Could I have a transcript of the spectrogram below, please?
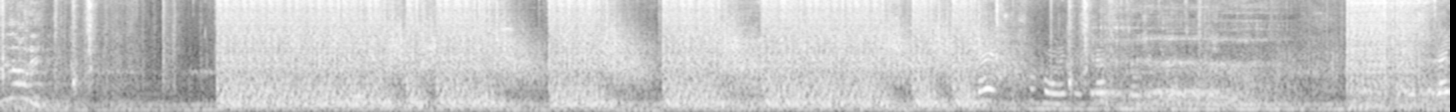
Reloading! Та якщо що комусь не треба, це вже кінець може. Ось цей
